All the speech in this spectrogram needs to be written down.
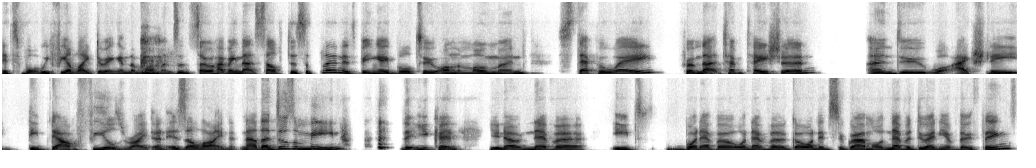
it's what we feel like doing in the moment. and so having that self discipline is being able to, on the moment, step away from that temptation and do what actually deep down feels right and is aligned. Now, that doesn't mean that you can, you know, never eat whatever or never go on Instagram or never do any of those things.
